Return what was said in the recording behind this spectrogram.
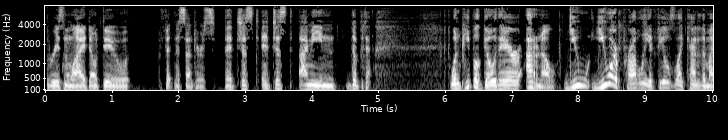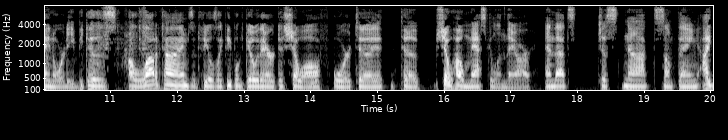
the reason why I don't do fitness centers. It just, it just, I mean, the when people go there, I don't know. You you are probably it feels like kind of the minority because a lot of times it feels like people go there to show off or to to show how masculine they are, and that's just not something I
